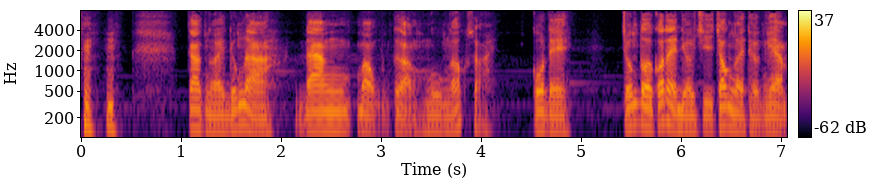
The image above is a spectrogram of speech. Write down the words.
Các người đúng là đang mộng tưởng ngu ngốc rồi. Cô đề, chúng tôi có thể điều trị cho người thử nghiệm.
